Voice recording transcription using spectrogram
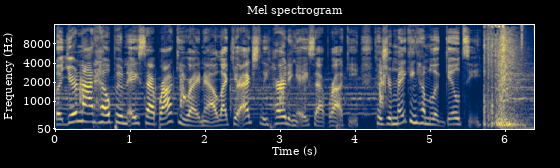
But you're not helping ASAP Rocky right now. Like you're actually hurting ASAP Rocky because you're making him look guilty.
